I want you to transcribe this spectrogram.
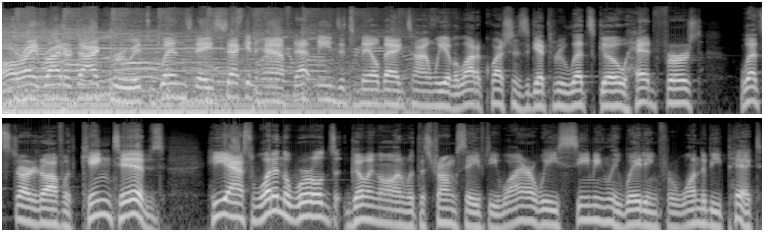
All right, Ride or Die crew, it's Wednesday, second half. That means it's mailbag time. We have a lot of questions to get through. Let's go head first. Let's start it off with King Tibbs. He asked, What in the world's going on with the strong safety? Why are we seemingly waiting for one to be picked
